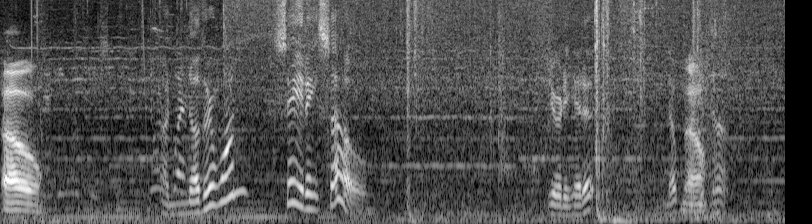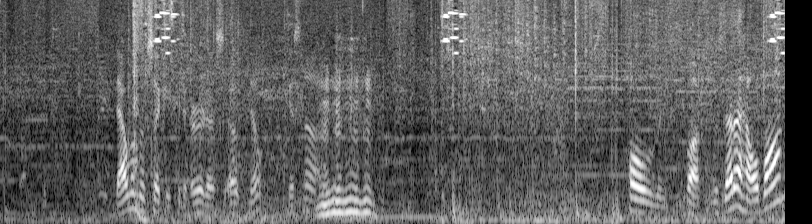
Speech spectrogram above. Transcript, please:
Oh. Another one? Say it ain't so. You already hit it? Nope. you No. Did not. That one looks like it could hurt us. Oh, nope. Guess not. Holy fuck. Was that a hell bomb?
